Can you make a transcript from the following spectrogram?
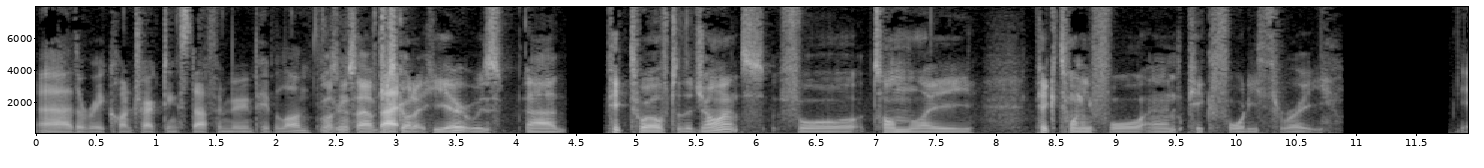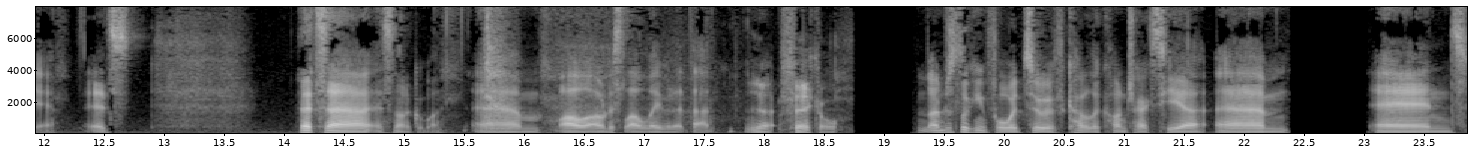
uh, the recontracting stuff and moving people on. I was going to say I've but, just got it here. It was uh, pick 12 to the Giants for Tom Lee, pick 24 and pick 43 yeah, it's that's uh, it's not a good one. Um, I'll I'll just I'll leave it at that. Yeah, fair call. I'm just looking forward to a couple of contracts here. Um, and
